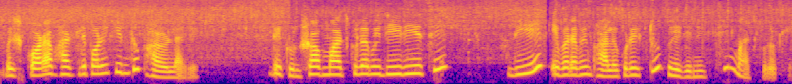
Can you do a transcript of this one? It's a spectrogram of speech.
বেশ কড়া ভাজলে পরে কিন্তু ভালো লাগে। দেখুন, সব মাছগুলো আমি দিয়ে দিয়েছি। দিয়ে এবার আমি ভালো করে একটু ভেজে নিচ্ছি মাছগুলোকে।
